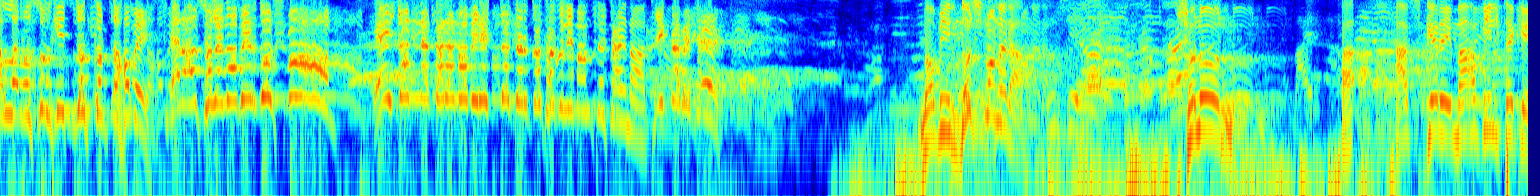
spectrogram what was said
আল্লাহ রসুলকে ইজ্জত করতে হবে। এরা আসলে নবীর দুশ্মন। এই জন্য তারা নবীর ইজ্জতের কথাগুলি মানতে চায় না। ঠিক না বেঠে? নবীর দুশ্মনেরা, শুনুন আজকের এই মাহফিল থেকে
